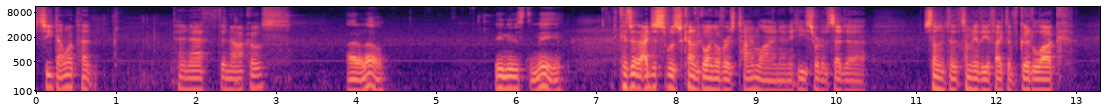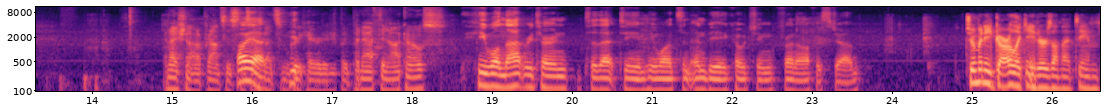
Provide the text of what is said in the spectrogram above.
is he done with Pen- Panathinaikos? I don't know. Be news to me. Because I just was kind of going over his timeline, and he sort of said uh, something to something to the effect of "good luck." And I should know how to pronounce this Oh, since yeah. I've got some He- Greek heritage, but Panathinaikos. He will not return to that team. He wants an NBA coaching front office job. Too many garlic eaters on that team.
